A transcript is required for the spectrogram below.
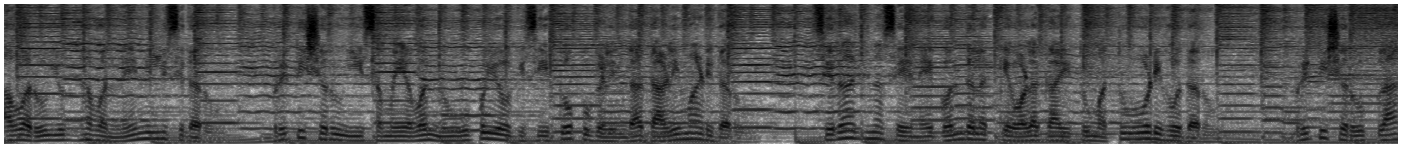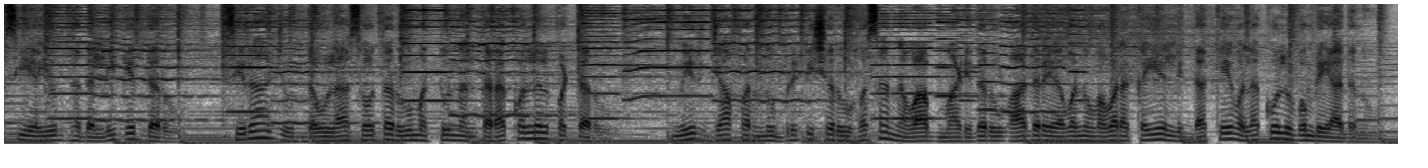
ಅವರು ಯುದ್ಧವನ್ನೇ ನಿಲ್ಲಿಸಿದರು. ಬ್ರಿಟಿಷರು ಈ ಸಮಯವನ್ನು ಉಪಯೋಗಿಸಿ ತೋಪುಗಳಿಂದ ದಾಳಿ ಮಾಡಿದರು. ಸಿರಾಜ್ನ ಸೇನೆ ಗೊಂದಲಕ್ಕೆ ಒಳಗಾಯಿತು ಮತ್ತು ಓಡಿಹೋದರು. ಬ್ರಿಟಿಷರು ಪ್ಲಾಸಿಯ ಯುದ್ಧದಲ್ಲಿ ಗೆದ್ದರು. ಸಿರಾಜ್ ಉದ್ದೌಲಾ ಸೋತರು ಮತ್ತು ನಂತರ ಕೊಲ್ಲಲ್ಪಟ್ಟರು. ಮೀರ್ ಜಾಫರ್ನು ಬ್ರಿಟಿಷರು ಹೊಸ ನವಾಬ್ ಮಾಡಿದರು ಆದರೆ ಅವನು ಅವರ ಕೈಯಲ್ಲಿದ್ದ ಕೇವಲ ಕೋಲುಗೊಂಬೆಯಾದನು.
